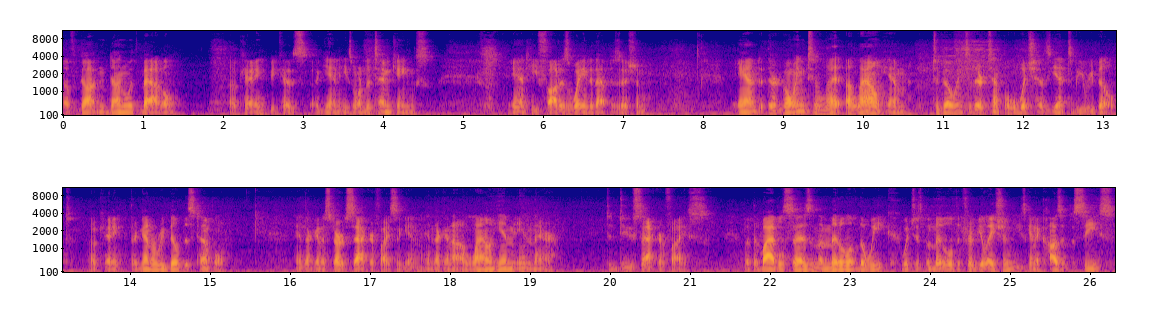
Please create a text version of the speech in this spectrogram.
have gotten done with battle. Okay, because again, he's one of the ten kings, and he fought his way into that position. And they're going to let allow him to go into their temple, which has yet to be rebuilt. Okay, they're going to rebuild this temple, and they're going to start sacrifice again, and they're going to allow him in there to do sacrifice. But the Bible says in the middle of the week, which is the middle of the tribulation, he's going to cause it to cease,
